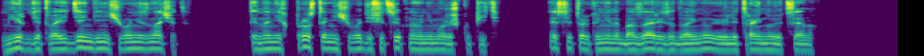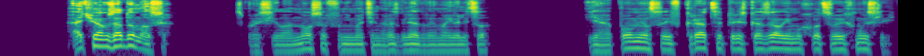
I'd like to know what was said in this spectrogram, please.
Мир, где твои деньги ничего не значат. Ты на них просто ничего дефицитного не можешь купить, если только не на базаре за двойную или тройную цену. «О чем задумался?» — спросил Аносов, внимательно разглядывая мое лицо. Я опомнился и вкратце пересказал ему ход своих мыслей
